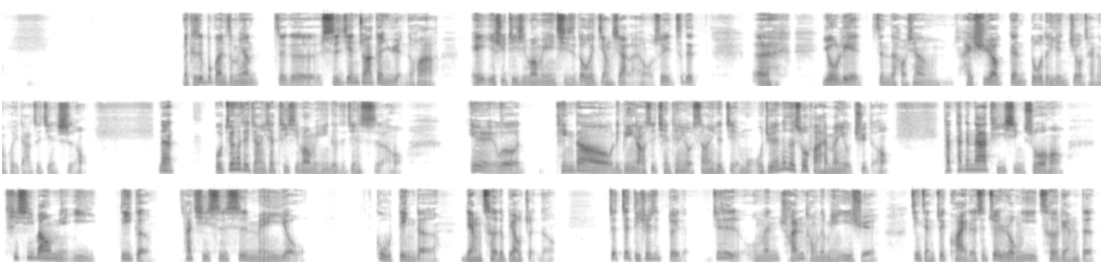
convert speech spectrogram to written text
那可是不管怎么样，这个时间抓更远的话，哎，也许 T 细胞免疫其实都会降下来哦。所以这个呃优劣真的好像还需要更多的研究才能回答这件事哦。那我最后再讲一下 T 细胞免疫的这件事了吼。因为我听到李秉颖老师前天有上一个节目，我觉得那个说法还蛮有趣的哦。他他跟大家提醒说，哈，T 细胞免疫，第一个，它其实是没有固定的量测的标准的哦。这这的确是对的，就是我们传统的免疫学进展最快的是最容易测量的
